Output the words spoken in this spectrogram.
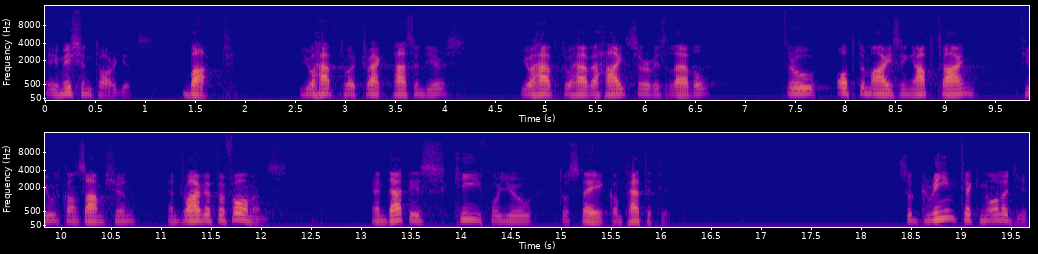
emission targets, but you have to attract passengers, you have to have a high service level through optimizing uptime, fuel consumption, and driver performance. And that is key for you to stay competitive. So green technology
